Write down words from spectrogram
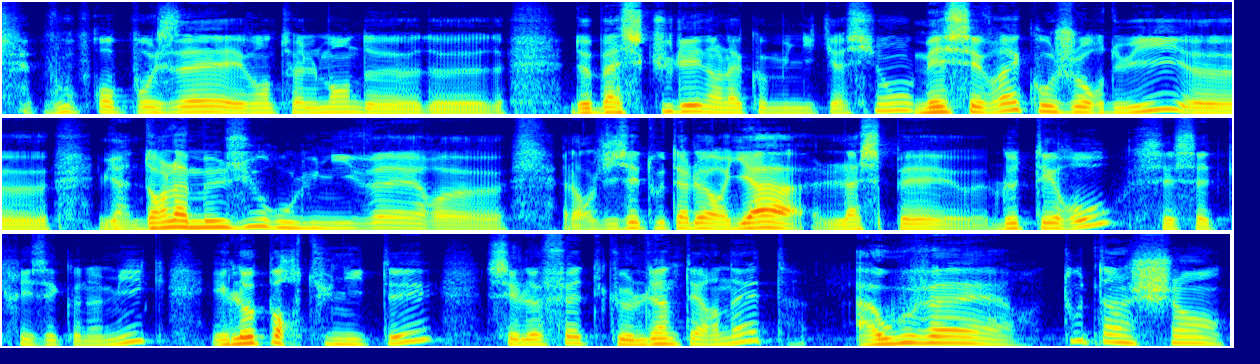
vous proposait éventuellement de, de, de, basculer dans la communication. Mais c'est vrai qu'aujourd'hui, euh, eh bien dans la mesure où l'univers, euh, alors je disais tout à l'heure, il y a l'aspect, euh, le terreau, c'est cette crise économique, et l'opportunité, c'est le fait que l'Internet a ouvert tout un champ,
